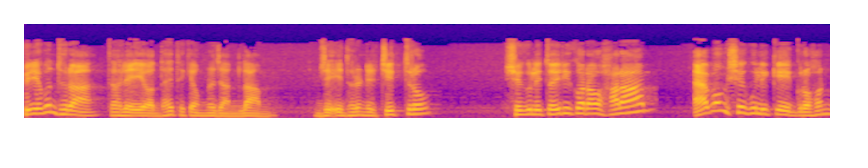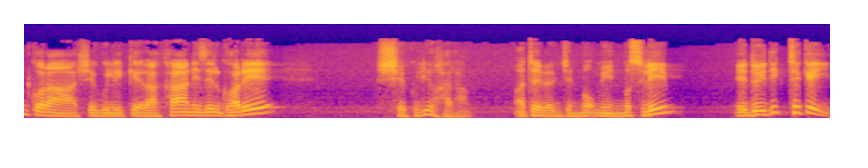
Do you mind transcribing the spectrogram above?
প্রিয় বন্ধুরা, তাহলে এই অধ্যায় থেকে আমরা জানলাম যে এই ধরনের চিত্র, সেগুলি তৈরি করাও হারাম এবং সেগুলিকে গ্রহণ করা, সেগুলিকে রাখা নিজের ঘরে সেগুলিও হারাম। অতএব একজন মমিন মুসলিম এই দুই দিক থেকেই,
